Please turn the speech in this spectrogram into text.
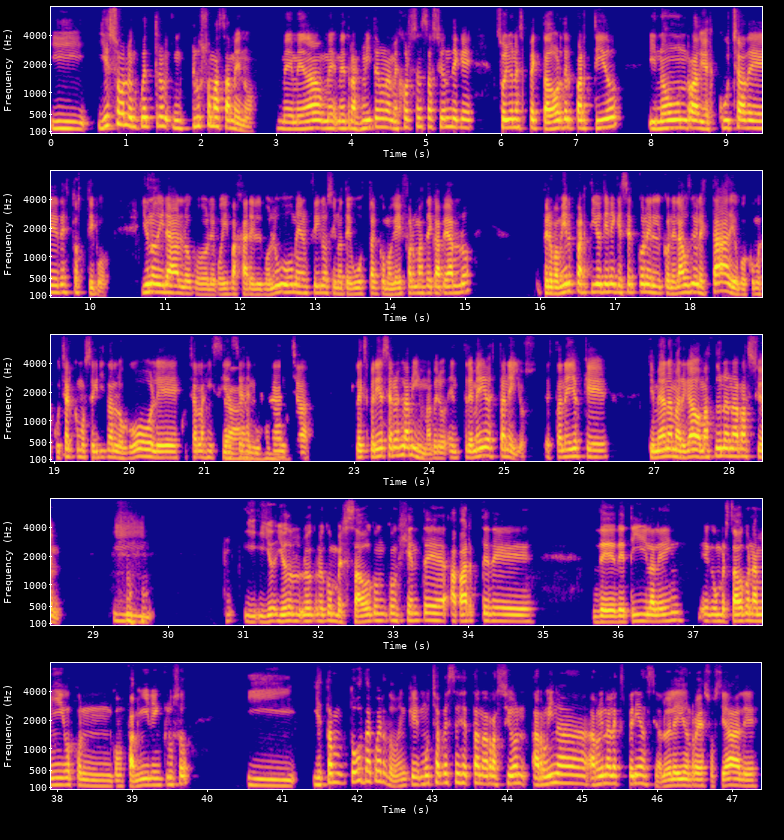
Y, y, eso lo encuentro incluso más ameno. Me, me, da, me, me transmite una mejor sensación de que soy un espectador del partido y no un radio escucha de, de estos tipos y uno dirá, loco, le podéis bajar el volumen, filo, si no te gustan, como que hay formas de capearlo. Pero para mí el partido tiene que ser con el, con el audio del estadio, pues como escuchar cómo se gritan los goles, escuchar las incidencias claro. en la cancha. La experiencia no es la misma, pero entre medio están ellos. Están ellos que, que me han amargado más de una narración. Y, y, yo, yo lo, he conversado con, con gente aparte de, de, de ti, la ley. He conversado con amigos, con, con familia incluso y, y, están todos de acuerdo en que muchas veces esta narración arruina, arruina la experiencia. Lo he leído en redes sociales,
